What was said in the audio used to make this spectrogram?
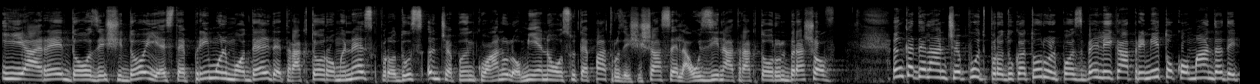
IAR-22 este primul model de tractor românesc produs începând cu anul 1946 la uzina Tractorul Brașov. Încă de la început, producătorul postbelic a primit o comandă de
